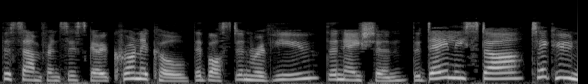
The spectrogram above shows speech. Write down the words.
the San Francisco Chronicle, the Boston Review, The Nation, The Daily Star, Tikkun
